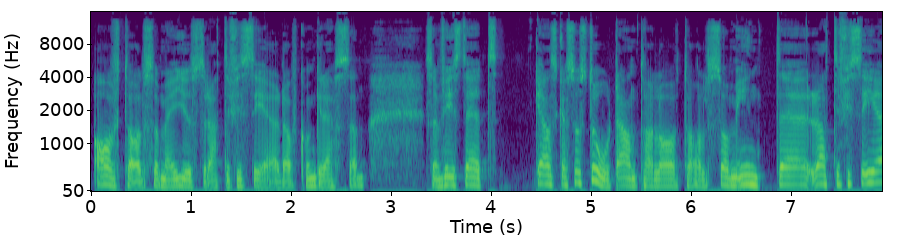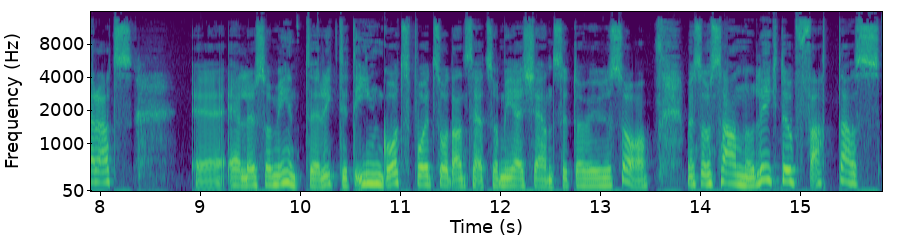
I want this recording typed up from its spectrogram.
avtal som är just ratificerade av kongressen. Sen finns det ett ganska så stort antal avtal som inte ratificerats Eh, eller som inte riktigt ingåtts på ett sådant sätt som erkänns av USA, men som sannolikt uppfattas,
